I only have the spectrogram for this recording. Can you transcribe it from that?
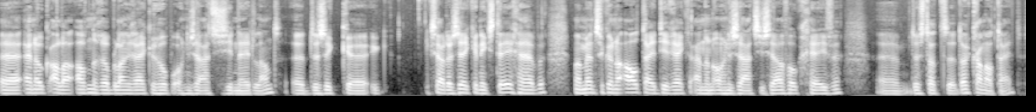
Uh, en ook alle andere belangrijke hulporganisaties in Nederland. Uh, dus ik, uh, ik, ik zou daar zeker niks tegen hebben. Maar mensen kunnen altijd direct aan een organisatie zelf ook geven. dus dat, dat kan altijd.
